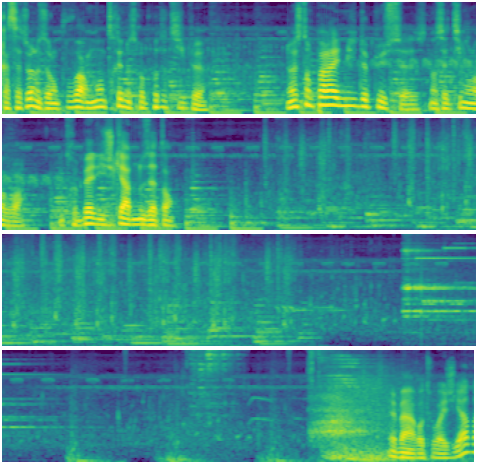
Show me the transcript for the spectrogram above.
Grâce à toi, nous allons pouvoir montrer notre prototype. Ne restons pas là une minute de plus dans cet immonde endroit. Notre belle Ishgard nous attend. Ben, retour à Ishgard.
